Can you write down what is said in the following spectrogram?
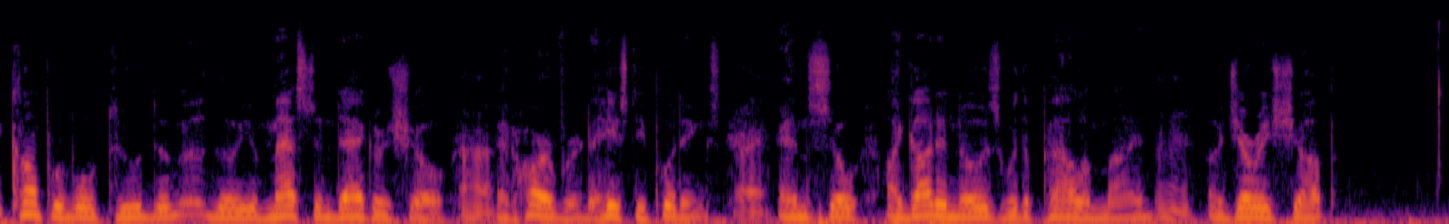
comparable to the the Mast and Dagger show Uh-huh. at Harvard, the Hasty Puddings. Right. And so I got in those with a pal of mine, Mhm. uh, Jerry Shupp,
